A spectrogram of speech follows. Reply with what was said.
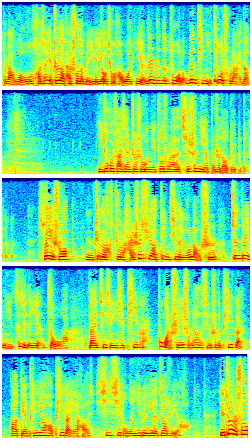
对吧？我我好像也知道他说的每一个要求哈，我也认真的做了。问题你做出来的，你就会发现，这时候你做出来的其实你也不知道对不对。所以说。嗯，这个就是还是需要定期的有老师针对你自己的演奏啊，来进行一些批改，不管是以什么样的形式的批改啊，点评也好，批改也好，系系统的一对一的教学也好。也就是说，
